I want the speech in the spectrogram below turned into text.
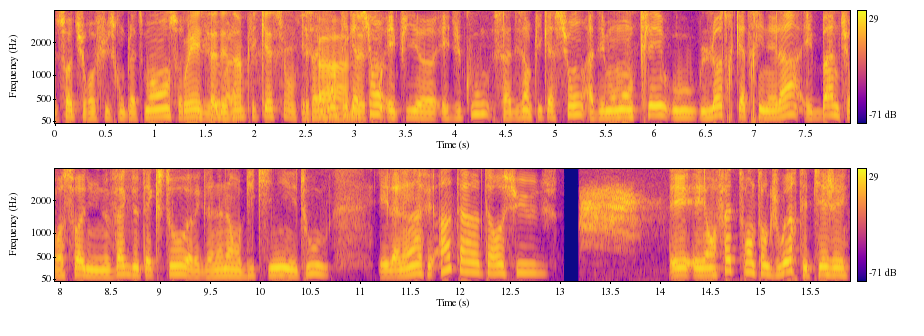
Soit tu refuses complètement, soit Oui, tu, ça a des voilà. implications. Et ça a des implications, et puis euh, et du coup, ça a des implications à des moments clés où l'autre Catherine est là, et bam, tu reçois une vague de textos avec la nana en bikini et tout, et la nana fait ah t'as t'as reçu. Et, et en fait, toi en tant que joueur, t'es piégé,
